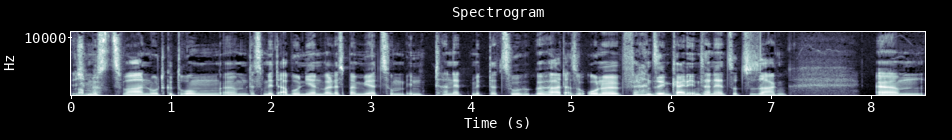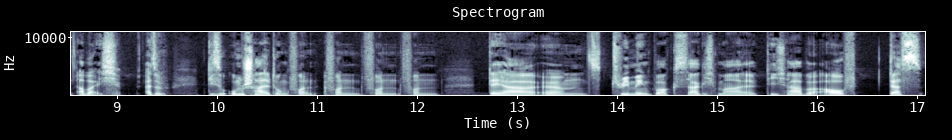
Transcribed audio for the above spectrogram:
ich muss zwar notgedrungen ähm, das mitabonnieren, weil das bei mir zum Internet mit dazu gehört. Also ohne Fernsehen kein Internet sozusagen. Ähm, aber ich, also diese Umschaltung von von von von der ähm, Streaming-Box, sage ich mal, die ich habe, auf das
